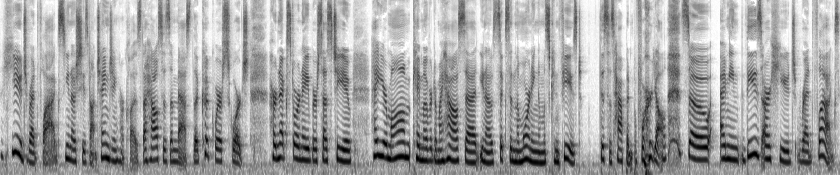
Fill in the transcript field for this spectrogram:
huge red flags. You know, she's not changing her clothes. The house is a mess. The cookware scorched. Her next door neighbor says to you, Hey, your mom came over to my house at, you know, six in the morning and was confused this has happened before, y'all. So, I mean, these are huge red flags.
